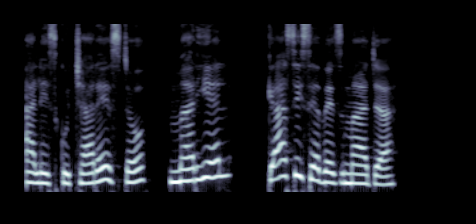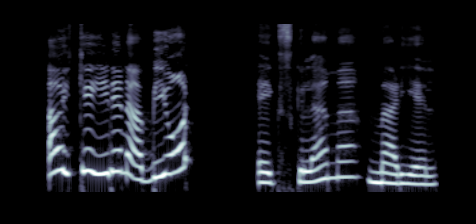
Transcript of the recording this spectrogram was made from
Al escuchar esto, Mariel casi se desmaya. ¿Hay que ir en avión? exclama Mariel.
